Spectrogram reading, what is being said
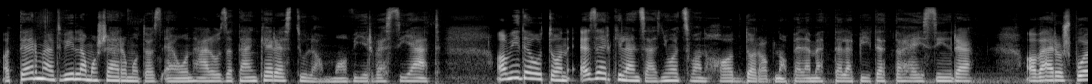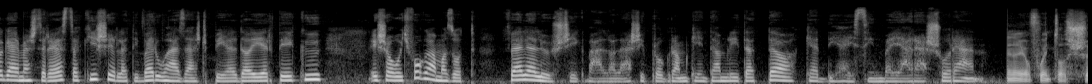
A termelt villamos áramot az EON hálózatán keresztül a Mavir veszi át. A videóton 1986 darab napelemet telepített a helyszínre. A város polgármestere ezt a kísérleti beruházást példaértékű, és ahogy fogalmazott, felelősségvállalási programként említette a keddi helyszínbejárás során. Nagyon fontos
